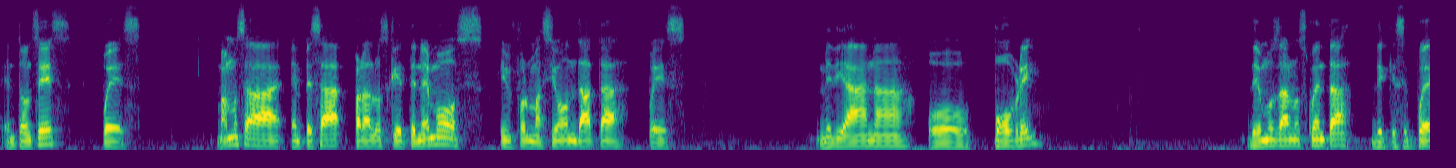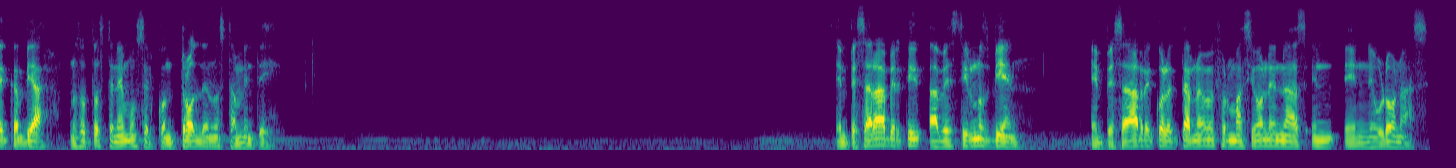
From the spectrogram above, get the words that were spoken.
Entonces, pues Vamos a empezar, para los que tenemos información, data, pues mediana o pobre, debemos darnos cuenta de que se puede cambiar. Nosotros tenemos el control de nuestra mente. Empezar a, vestirnos bien, empezar a recolectar nueva información en, las, en, neuronas,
